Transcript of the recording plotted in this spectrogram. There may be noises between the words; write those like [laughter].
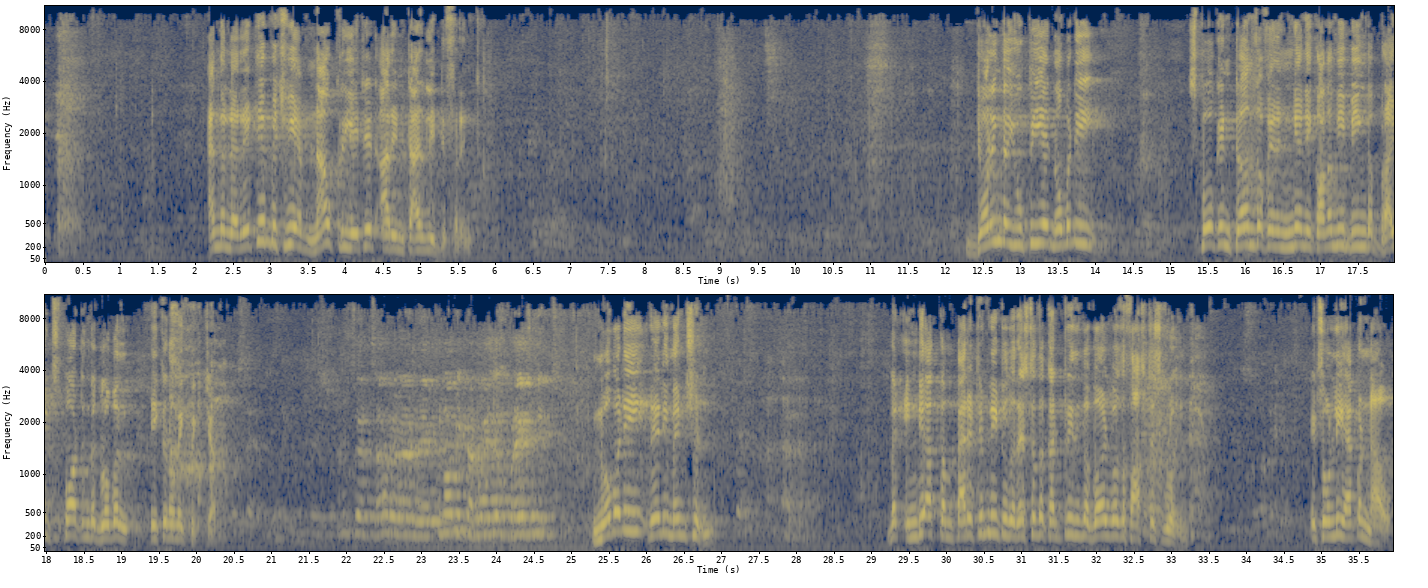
and the narrative which we have now created are entirely different. During the UPA, nobody spoke in terms of an Indian economy being the bright spot in the global economic picture. Sir, sir, economic advisor praised it. Nobody really mentioned that India, comparatively to the rest of the countries in the world, was the fastest growing. It's only happened now.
